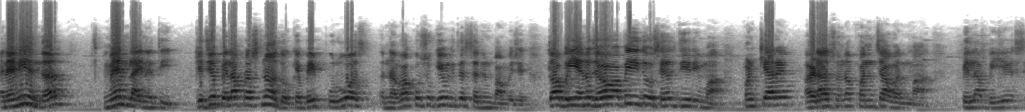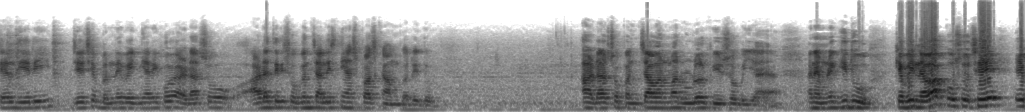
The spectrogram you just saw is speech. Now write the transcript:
અને એની અંદર મેન લાઈન હતી કે જે પેલા પ્રશ્ન હતો કે ભાઈ પૂર્વ નવા કોષો કેવી રીતે સર્જન પામે છે. તો આ ભાઈ એનો જવાબ આપી દીધો સેલ થિયરીમાં પણ ક્યારે? અઢારસો ને પંચાવનમાં પેલા ભાઈએ સેલ થિયરી જે છે બંને વૈજ્ઞાનિકોએ અઢારસો આડત્રીસ ઓગણચાલીસની આસપાસ કામ કર્યું હતું. અઢારસો પંચાવનમાં રૂરલ પીરસો ભાઈ આવ્યા અને એમણે કીધું કે ભાઈ નવા કોષો છે એ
